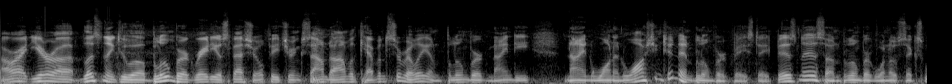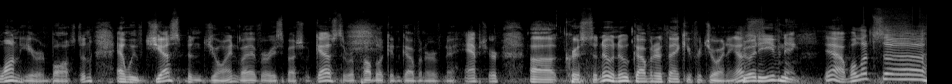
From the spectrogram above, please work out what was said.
All right, you're uh, listening to a Bloomberg radio special featuring Sound On with Kevin Cirilli on Bloomberg 99.1 in Washington and Bloomberg Bay State Business on Bloomberg 106.1 here in Boston. And we've just been joined by a very special guest, the Republican governor of New Hampshire, uh, Chris Sununu. Governor, thank you for joining us. Good evening. Yeah, well, let's. Uh,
